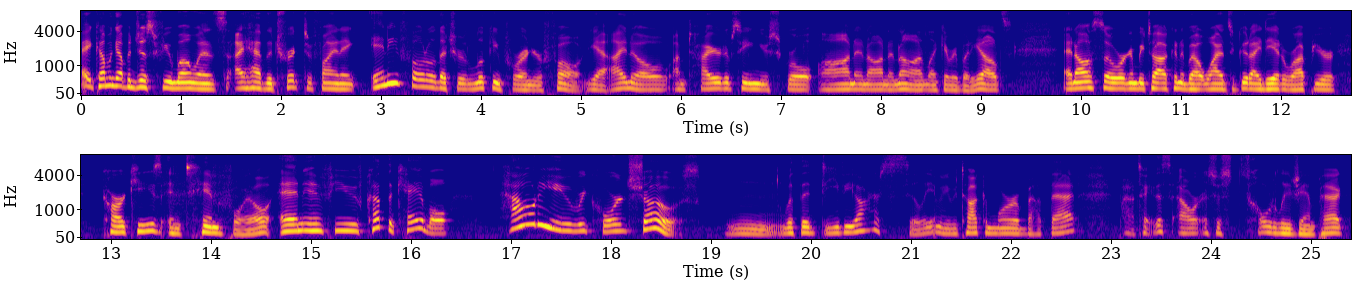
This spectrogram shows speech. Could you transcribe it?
Hey, coming up in just a few moments, I have the trick to finding any photo that you're looking for on your phone. Yeah, I know. I'm tired of seeing you scroll on and on and on like everybody else. And also, we're going to be talking about why it's a good idea to wrap your car keys in tinfoil. And if you've cut the cable, how do you record shows? Mm, with a DVR, silly. I'm going to be talking more about that. But I'll tell you, this hour is just totally jam packed.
